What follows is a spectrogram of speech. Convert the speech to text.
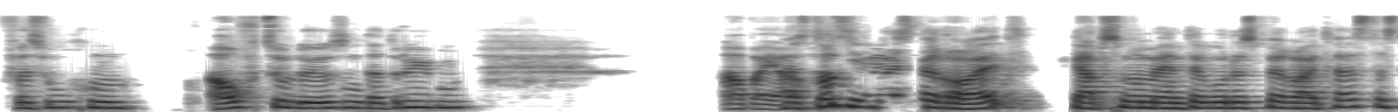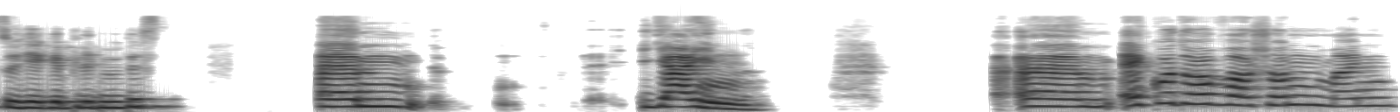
versuchen aufzulösen da drüben. Aber ja. Hast du es jemals bereut? Gab es Momente, wo du es bereut hast, dass du hier geblieben bist? Ähm, jein. Ähm, Ecuador war schon mein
